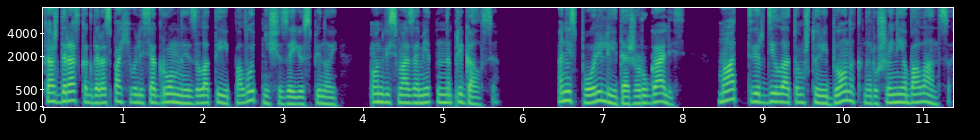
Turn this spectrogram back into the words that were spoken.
Каждый раз, когда распахивались огромные золотые полотнища за ее спиной, он весьма заметно напрягался. Они спорили и даже ругались. Мат твердила о том, что ребенок нарушение баланса.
